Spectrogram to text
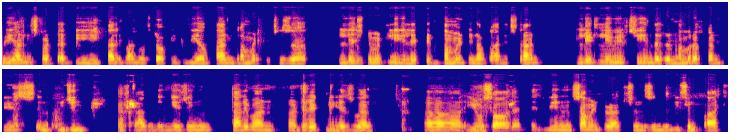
we understood that the Taliban was talking to the Afghan government, which is a legitimately elected government in Afghanistan. Lately, we've seen that a number of countries in the region have started engaging Taliban uh, directly as well. Uh, you saw that there's been some interactions in the recent past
